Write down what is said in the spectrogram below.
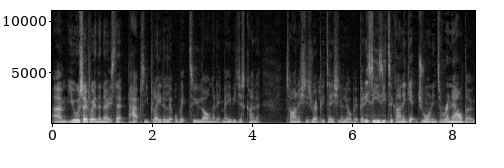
Um, you also put in the notes that perhaps he played a little bit too long, and it maybe just kind of tarnished his reputation a little bit. But it's easy to kind of get drawn into Ronaldo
